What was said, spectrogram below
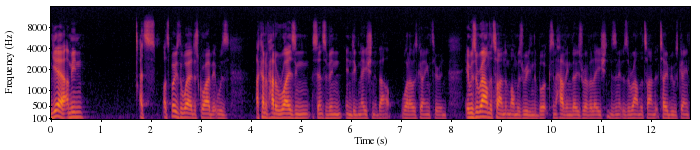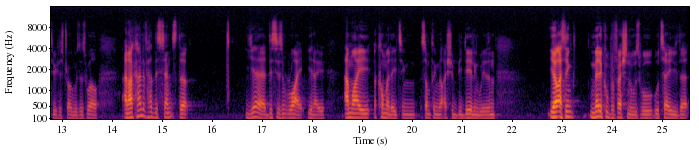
yeah, I mean, I suppose the way I describe it was I kind of had a rising sense of in, indignation about what I was going through. And it was around the time that mum was reading the books and having those revelations, and it was around the time that Toby was going through his struggles as well. And I kind of had this sense that, yeah, this isn't right. You know, am I accommodating something that I should be dealing with? And yeah, I think medical professionals will, will tell you that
